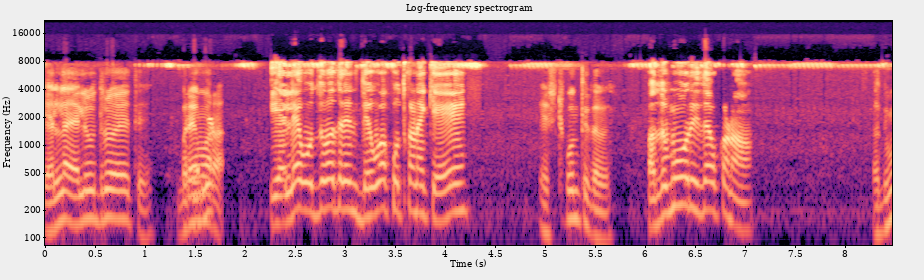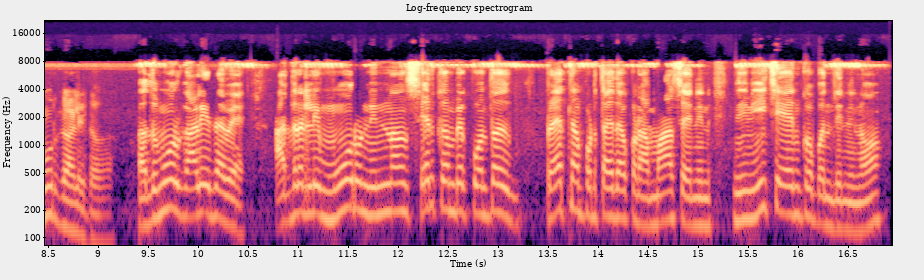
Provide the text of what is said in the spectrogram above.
ಎಲ್ಲ ಎಲ್ಲಿ ಉದ್ರು ಐತಿ? ಬರೇ ಮರ. ಎಲೆ ಉದ್ರೋದ್ರೆ ದೆವ್ವ ಕೂತ್ಕೊಳಕ್ಕೆ? ಎಷ್ಟು ಕುಂತಿದಾವೆ? ಹದಿಮೂರು ಇದಾವ್ ಕಣ. ಹದಿಮೂರು ಗಾಳಿ ಇದಾವ? ಹದಿಮೂರು ಗಾಳಿ ಇದಾವೆ. ಅದ್ರಲ್ಲಿ ಮೂರು ನಿನ್ನ ಸೇರ್ಕೊಬೇಕು ಅಂತ ಪ್ರಯತ್ನ ಪಡ್ತಾ ಇದಾವ್ ಕಣ ಮಾಸೆ ನೀನ್ ನೀನ್ ಈಚೆ ಏನ್ಕೋ ಬಂದಿ ನೀನು.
